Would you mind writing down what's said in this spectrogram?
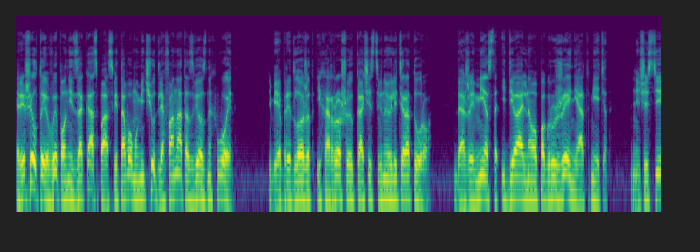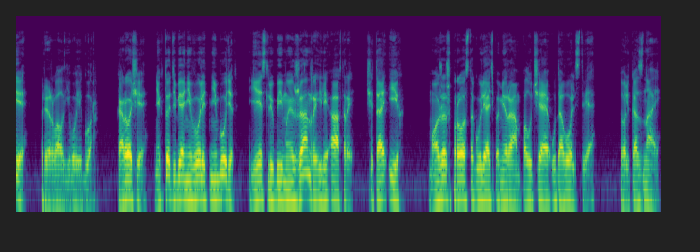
Решил ты выполнить заказ по световому мечу для фаната «Звездных войн». Тебе предложат и хорошую качественную литературу. Даже место идеального погружения отметят. «Не чисти», — прервал его Егор. «Короче, никто тебя не волить не будет. Есть любимые жанры или авторы. Читай их. Можешь просто гулять по мирам, получая удовольствие. Только знай,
